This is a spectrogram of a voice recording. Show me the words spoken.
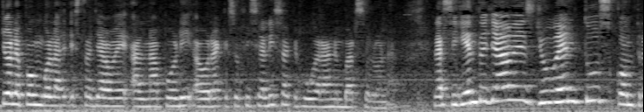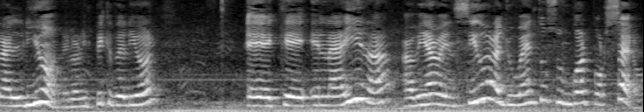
yo le pongo esta llave al Napoli ahora que se oficializa que jugarán en Barcelona. La siguiente llave es Juventus contra el Lyon, el Olympique de Lyon. Eh, que en la ida había vencido a la Juventus un gol por cero,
